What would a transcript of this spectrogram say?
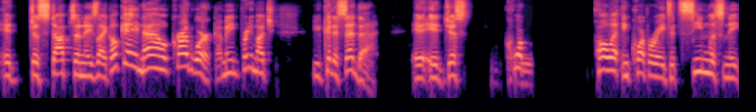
it just stops and he's like okay now crowd work i mean pretty much you could have said that it, it just corp- Paula incorporates it seamlessly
